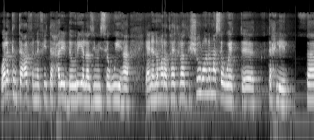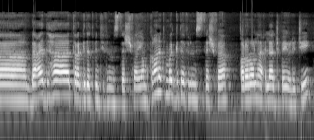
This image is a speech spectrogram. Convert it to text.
ولا كنت أعرف أن في تحاليل دورية لازم يسويها. يعني أنا مرت هاي ثلاث شهور وأنا ما سويت آه، تحليل. فبعدها ترقدت بنتي في المستشفى. يوم كانت مرقدة في المستشفى قرروا لها علاج بيولوجي.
